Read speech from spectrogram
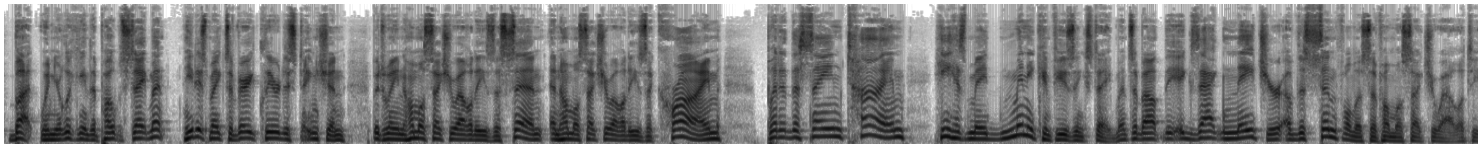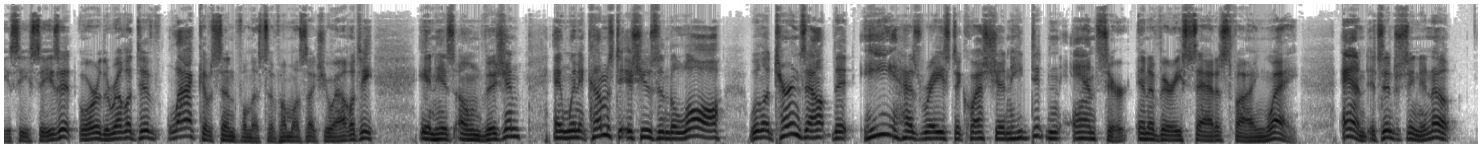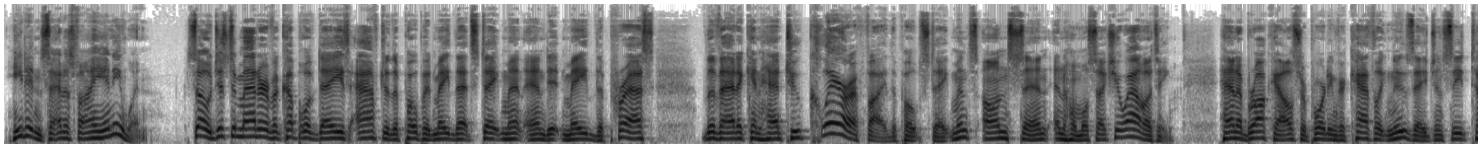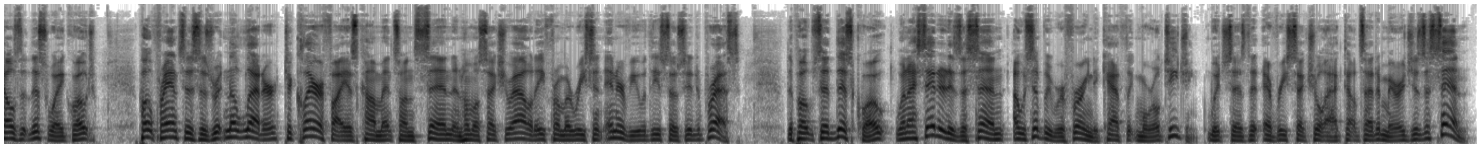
But when you're looking at the Pope's statement, he just makes a very clear distinction between homosexuality as a sin and homosexuality as a crime. But at the same time, he has made many confusing statements about the exact nature of the sinfulness of homosexuality as he sees it, or the relative lack of sinfulness of homosexuality in his own vision. And when it comes to issues in the law, well, it turns out that he has raised a question he didn't answer in a very satisfying way. And it's interesting to note, he didn't satisfy anyone. So, just a matter of a couple of days after the Pope had made that statement and it made the press, the Vatican had to clarify the Pope's statements on sin and homosexuality. Hannah Brockhaus, reporting for Catholic News Agency, tells it this way, quote, Pope Francis has written a letter to clarify his comments on sin and homosexuality from a recent interview with the Associated Press. The Pope said this, quote, When I said it is a sin, I was simply referring to Catholic moral teaching, which says that every sexual act outside of marriage is a sin.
